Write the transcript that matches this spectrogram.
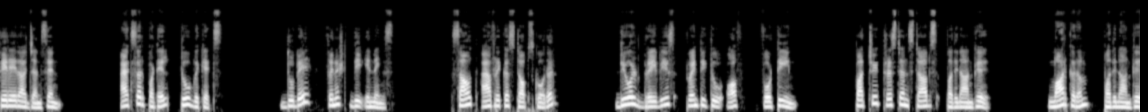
Perera Jansen Axar Patel two wickets Dube finished the innings South Africa's top scorer Dewald Brevis twenty two off fourteen பற்றி ட்ரிஸ்டன் ஸ்டாப்ஸ் பதினான்கு. மார்க்கரம் பதினான்கு.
